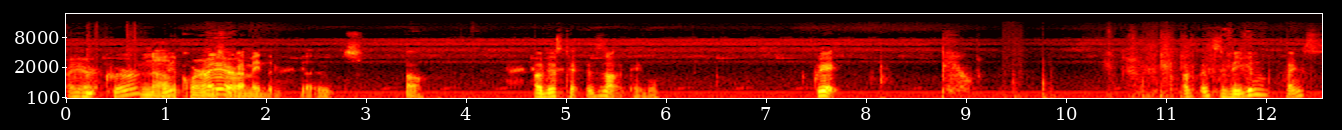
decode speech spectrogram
Right here. queer? No, the quern Right is where here. I made the, the oats. Oh, this this is not a table. Create. Uh, It's vegan. Thanks.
